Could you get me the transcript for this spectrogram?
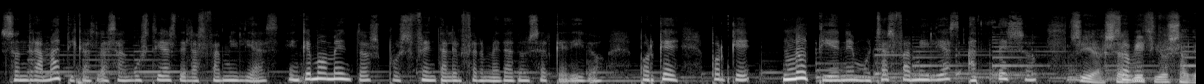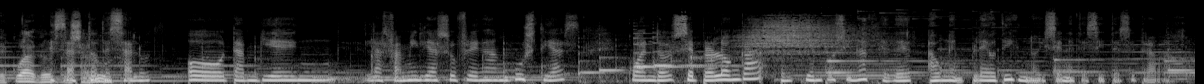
son dramáticas las angustias de las familias. ¿En qué momentos? Pues frente a la enfermedad de un ser querido. ¿Por qué? Porque no tiene muchas familias acceso sí, a servicios adecuados exacto, de salud. O también las familias sufren angustias cuando se prolonga el tiempo sin acceder a un empleo digno y se necesita ese trabajo.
